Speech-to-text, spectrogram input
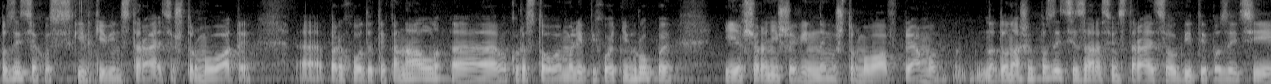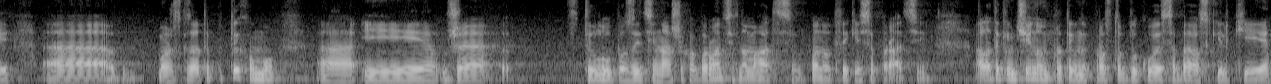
позиціях, оскільки він старається штурмувати, переходити канал, використовує малі піхотні групи. І якщо раніше він ними штурмував прямо до наших позицій, зараз він старається обійти позиції, можна сказати, по-тихому, і вже в тилу позицій наших оборонців намагатися виконувати якісь операції. Але таким чином противник просто блокує себе, оскільки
